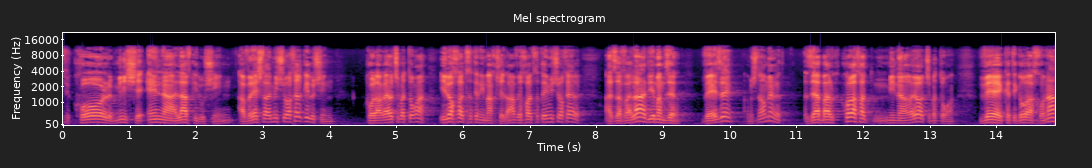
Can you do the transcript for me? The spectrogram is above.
וכל מי שאין לה עליו קידושין, אבל יש לה מישהו אחר קידושין, כל הראיות שבתורה. היא לא יכולה להתחתן עם אח שלה ויכולה להתחתן עם מישהו אחר. אז הוולד יהיה ממזר. ואיזה? המשנה אומרת. זה הבעל כל אחת מן הראיות שבתורה. וקטגוריה אחרונה,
